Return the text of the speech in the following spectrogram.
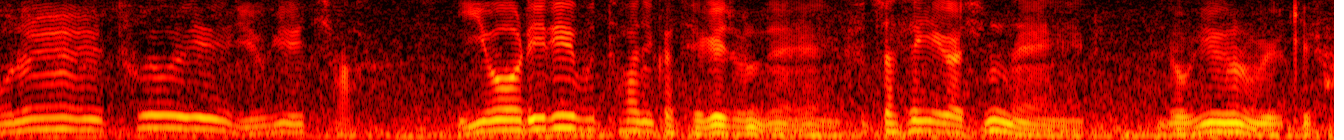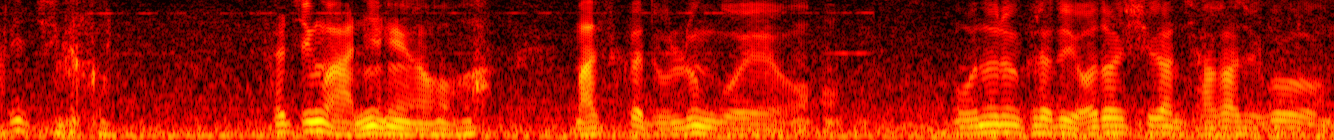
오늘 토요일 6일차 2월 1일부터 하니까 되게 좋네 숫자 세기가 쉽네 여기는 왜 이렇게 살이 찐 거? 살찐 거 아니에요 마스크가 누른 거예요 오늘은 그래도 8시간 자가지고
